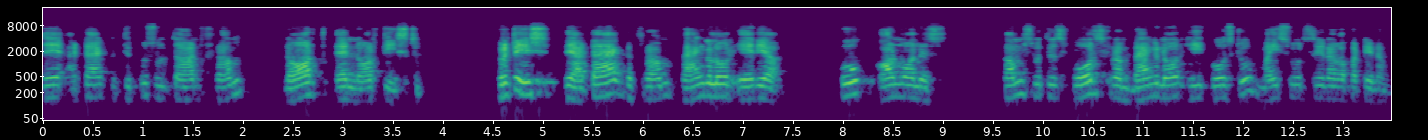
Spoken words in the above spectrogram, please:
they attacked Tipu Sultan from north and northeast. British, they attacked from Bangalore area. Who Cornwallis comes with his force from Bangalore. He goes to Mysore, Srirangapattinam.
